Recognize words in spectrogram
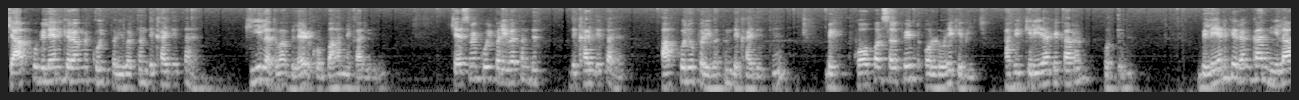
क्या आपको बिलियन के रंग में कोई परिवर्तन दिखाई देता है? कील अथवा ब्लेड को बाहर निकाल लीजिए क्या इसमें कोई परिवर्तन दिखाई देता है? आपको जो परिवर्तन दिखाई देते हैं, वे कॉपर सल्फेट और लोहे के बीच अभिक्रिया के कारण होते हैं। बिलियन के रंग का नीला,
